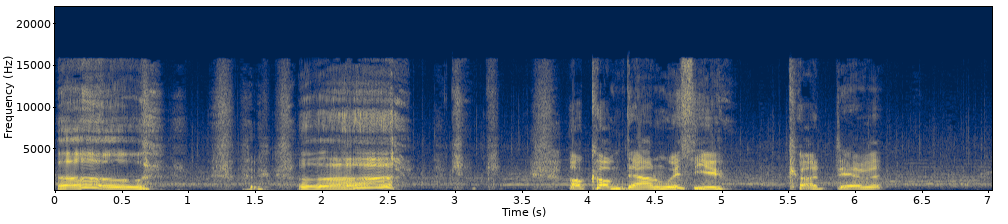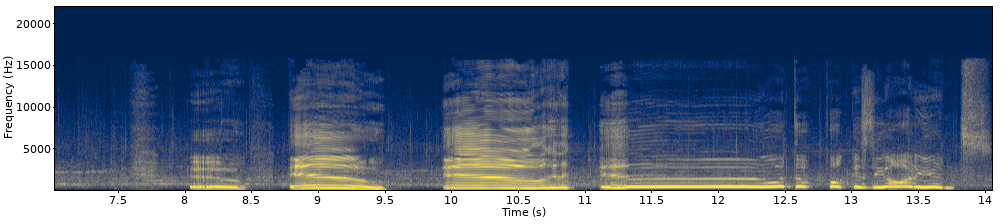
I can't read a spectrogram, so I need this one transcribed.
Oh. Uh, I'll come down with you. God damn it. Ew. Ew. Ew. Look at the. Ew. What the fuck is the audience?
